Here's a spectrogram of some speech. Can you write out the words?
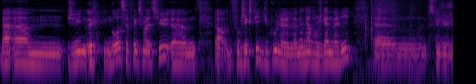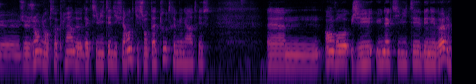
Bah, euh, J'ai eu une, une, grosse réflexion là-dessus. Euh, alors, il faut que j'explique du coup la, manière dont je gagne ma vie. parce que je, je, jongle entre plein d'activités différentes qui ne sont pas toutes rémunératrices. en gros, j'ai une activité bénévole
